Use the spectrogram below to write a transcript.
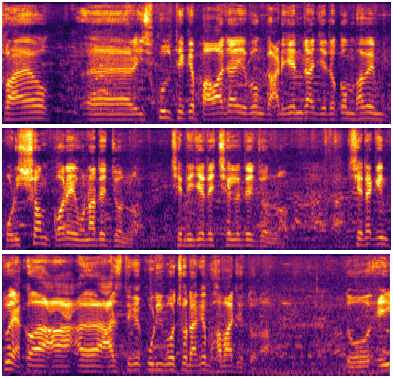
সহায়ক স্কুল থেকে পাওয়া যায় এবং গার্জেনরা যেরকমভাবে পরিশ্রম করে ওনাদের জন্য, সে নিজেদের ছেলেদের জন্য, সেটা কিন্তু আজ থেকে কুড়ি বছর আগে ভাবা যেত না। তো এই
